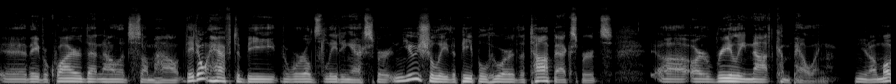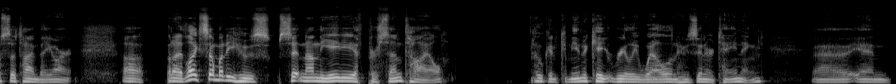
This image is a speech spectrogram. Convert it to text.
uh, they've acquired that knowledge somehow. They don't have to be the world's leading expert. And usually the people who are the top experts uh, are really not compelling. You know, most of the time they aren't. Uh, but I'd like somebody who's sitting on the 80th percentile who can communicate really well and who's entertaining. Uh, and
